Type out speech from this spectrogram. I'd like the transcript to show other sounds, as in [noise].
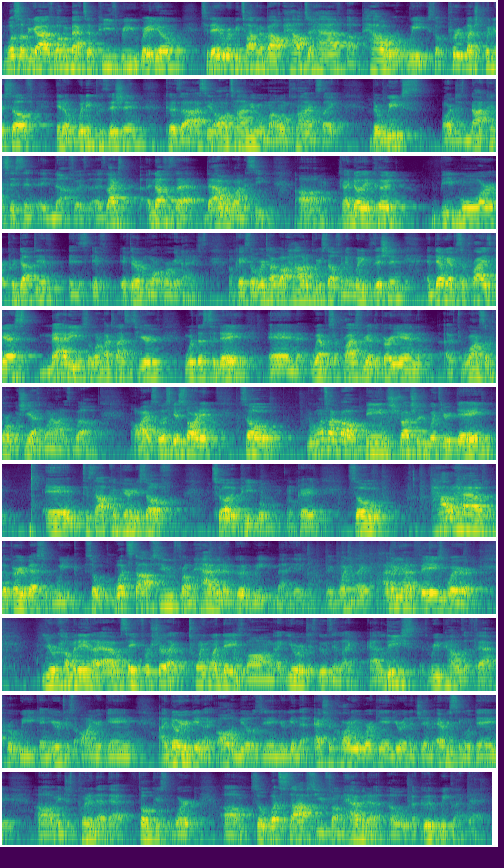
What's up, you guys? Welcome back to P3 Radio. Today we're going to be talking about how to have a power week. So, pretty much putting yourself in a winning position because uh, I see it all the time, even with my own clients. Like, their weeks are just not consistent enough. It's, it's like enough as that, that I would want to see. Um, I know they could be more productive is if, if they're more organized. Okay, so we're gonna talk about how to put yourself in a winning position. And then we have a surprise guest, Maddy. So one of my clients is here with us today. And we have a surprise for you at the very end. If you want to support what she has going on as well. All right, so let's get started. So we want to talk about being structured with your day and to stop comparing yourself to other people. Okay, so how to have the very best week. So what stops you from having a good week, Maddy? When like I know you had a phase where you were coming in like I would say for sure like 21 days long like you were just losing like at least three pounds of fat per week and you're just on your game. I know you're getting like all the meals in, you're getting that extra cardio work in, you're in the gym every single day, um, and just putting that that focused work. Um, so what stops you from having a, a, a good week like that?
